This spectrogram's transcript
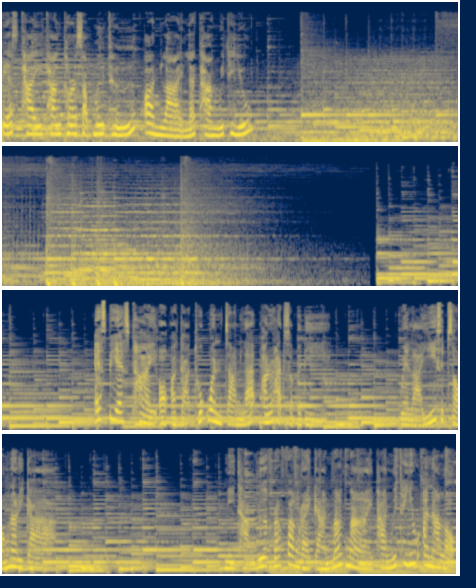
SBS ไทยทางโทรศัพท์มือถือ ออนไลน์ และทางวิทยุ SBS ไทยออกอากาศทุกวันจันทร์และพฤหัสบดี เวลา 22 นาฬิกา มีทางเลือกรับฟังรายการมากมาย ผ่านวิทยุอนาล็อก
